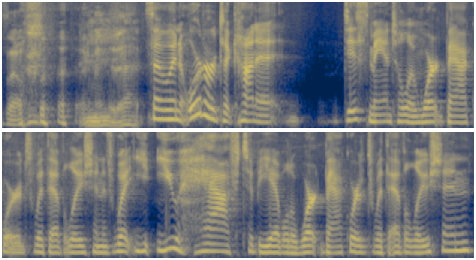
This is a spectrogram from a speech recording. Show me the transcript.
So Amen to that. So, in order to kind of dismantle and work backwards with evolution, is what you, you have to be able to work backwards with evolution.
